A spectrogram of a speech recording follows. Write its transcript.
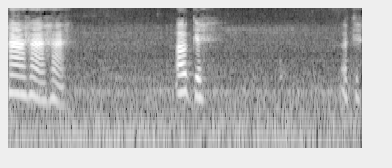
হ্যাঁ হ্যাঁ হ্যাঁ। ওকে ওকে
